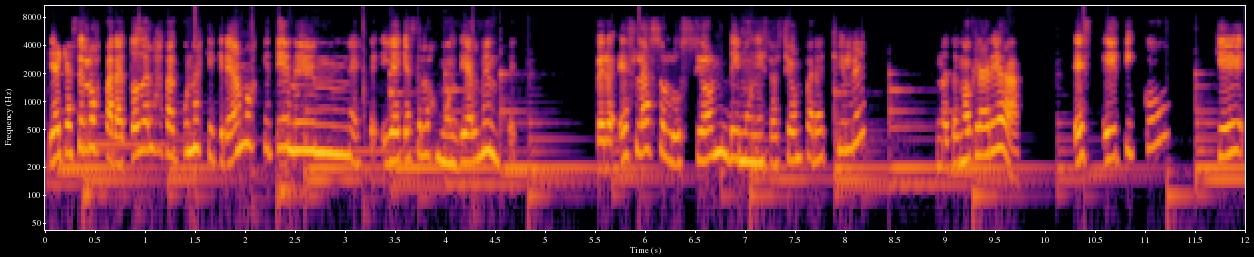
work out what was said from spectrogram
Y hay que hacerlos para todas las vacunas que creamos que tienen, este, y hay que hacerlos mundialmente. Pero ¿es la solución de inmunización para Chile? No tengo claridad. ¿Es ético que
